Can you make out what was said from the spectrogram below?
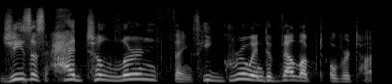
Jesus had to learn things. He grew and developed over time.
